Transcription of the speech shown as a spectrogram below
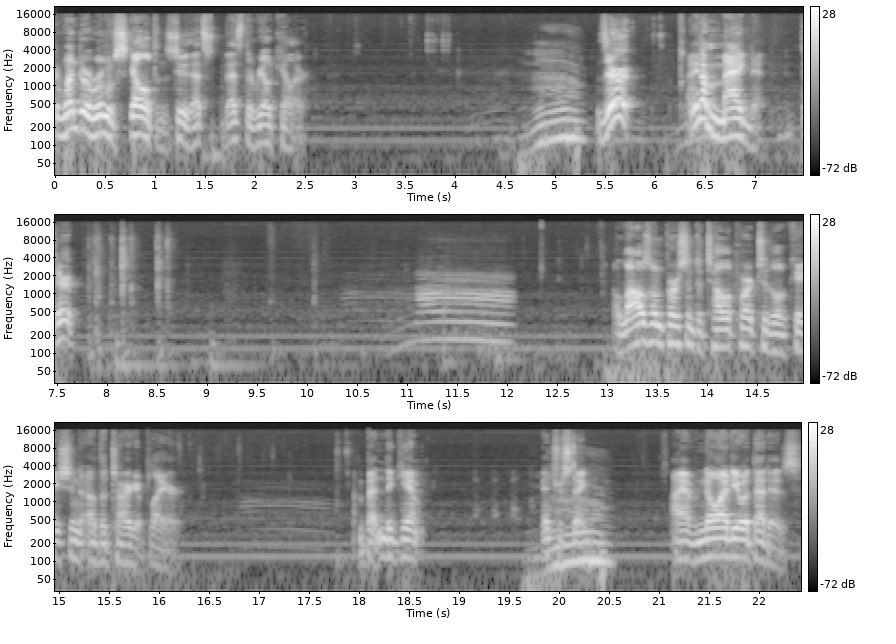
It went to a room of skeletons too. That's that's the real killer. Is there? I need a magnet. There. Allows one person to teleport to the location of the target player. I'm betting the camp. Interesting. Mm. I have no idea what that is.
